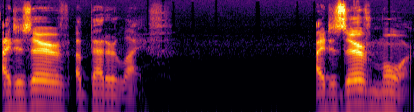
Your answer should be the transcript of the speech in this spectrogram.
I deserve a better life. I deserve more.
